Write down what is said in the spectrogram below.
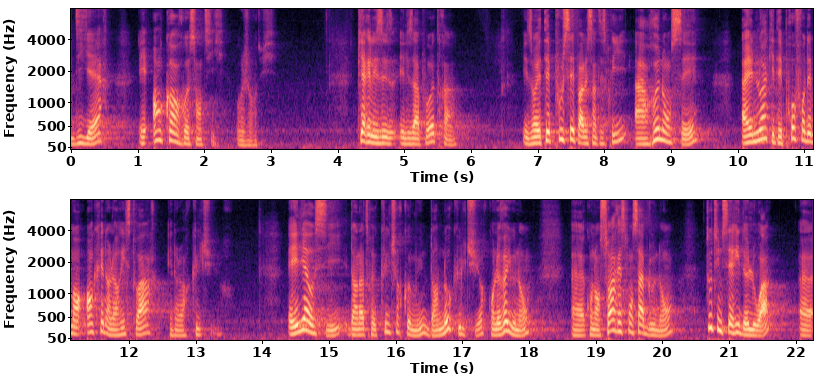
d'hier est encore ressenti aujourd'hui. Pierre et les, apôtres, ils ont été poussés par le Saint-Esprit à renoncer à une loi qui était profondément ancrée dans leur histoire et dans leur culture. Et il y a aussi, dans notre culture commune, dans nos cultures, qu'on le veuille ou non, euh, qu'on en soit responsable ou non, toute une série de lois euh,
